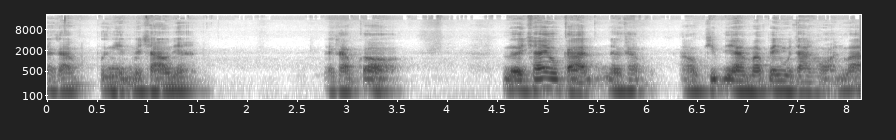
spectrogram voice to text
นะครับเพิ่งเห็นเมื่อเช้าเนี่ยนะครับก็เลยใช้โอกาสนะครับ เอาคลิปเนี่ยมาเป็นอุทาหรณ์ว่า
